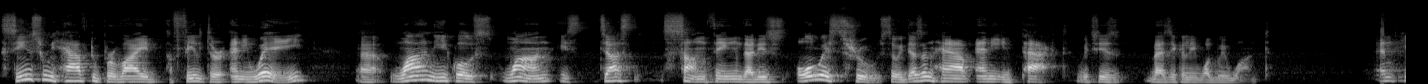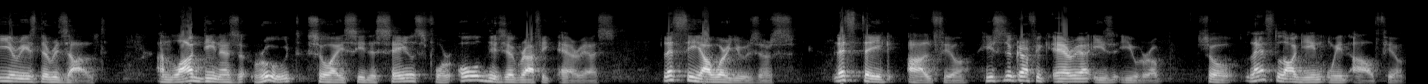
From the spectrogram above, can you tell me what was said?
Since we have to provide a filter anyway, uh, 1 equals 1 is just something that is always true, so it doesn't have any impact, which is basically what we want. And here is the result. I'm logged in as root, so I see the sales for all the geographic areas. Let's see our users. Let's take Alfio. His geographic area is Europe. So let's log in with Alfio.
